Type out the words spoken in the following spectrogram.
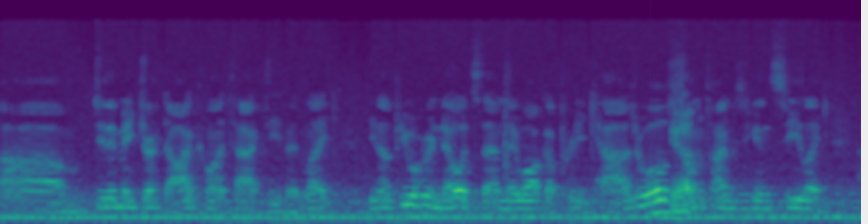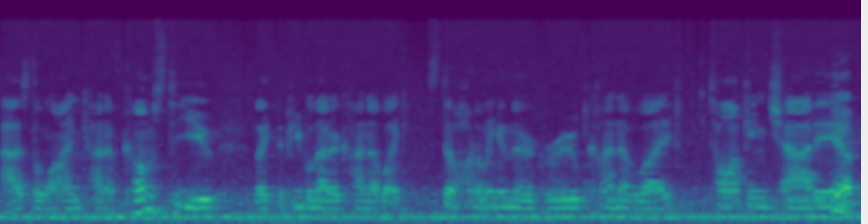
um, do they make direct eye contact even like you know the people who know it's them they walk up pretty casual Yeah. sometimes you can see like as the line kind of comes to you like the people that are kind of like still huddling in their group kind of like talking chatting Yep.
